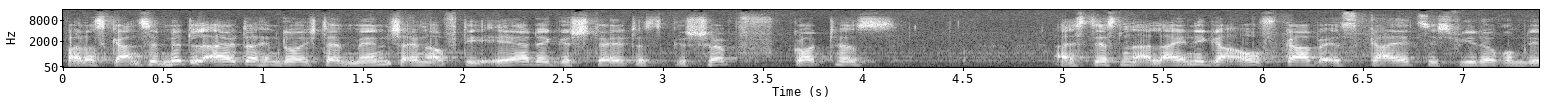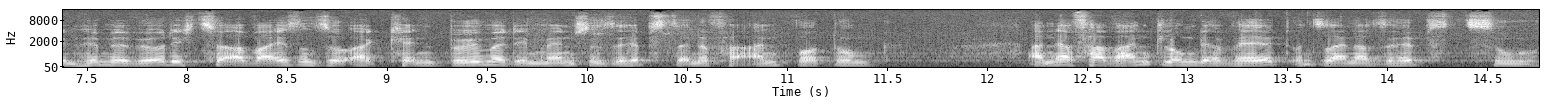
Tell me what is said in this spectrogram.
War das ganze Mittelalter hindurch der Mensch ein auf die Erde gestelltes Geschöpf Gottes, als dessen alleinige Aufgabe es galt, sich wiederum dem Himmel würdig zu erweisen, so erkennt Böhme dem Menschen selbst seine Verantwortung an der Verwandlung der Welt und seiner selbst zu.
